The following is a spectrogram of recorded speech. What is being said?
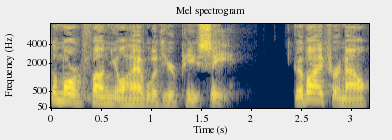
the more fun you'll have with your PC. Goodbye for now.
